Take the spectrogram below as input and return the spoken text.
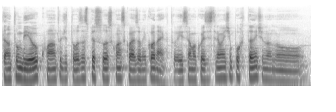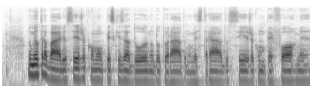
Tanto meu quanto de todas as pessoas com as quais eu me conecto. Isso é uma coisa extremamente importante no, no, no, meu trabalho, seja como pesquisador no doutorado, no mestrado, seja como performer,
